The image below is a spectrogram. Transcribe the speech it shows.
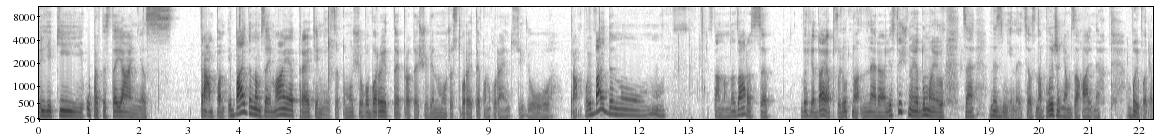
який у протистоянні з Трампом і Байденом займає третє місце, тому що говорити про те, що він може створити конкуренцію Трампу і Байдену, ну, станом на зараз це виглядає абсолютно нереалістично. Я думаю, це не зміниться з наближенням загальних виборів.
